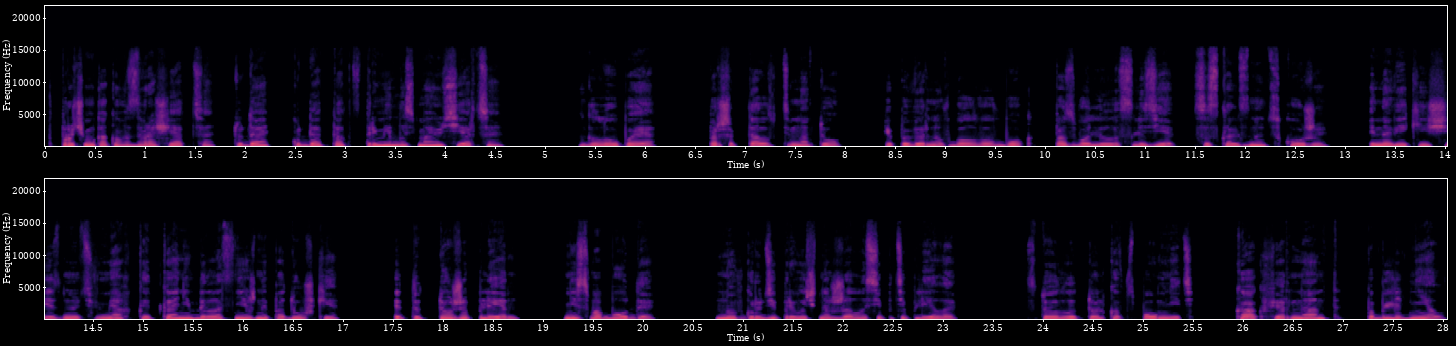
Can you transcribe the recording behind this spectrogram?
Впрочем, как и возвращаться туда, куда так стремилось мое сердце. «Глупая», — прошептала в темноту и, повернув голову в бок, позволила слезе соскользнуть с кожи и навеки исчезнуть в мягкой ткани белоснежной подушки. Это тоже плен, не свобода. Но в груди привычно сжалось и потеплело. Стоило только вспомнить, как Фернанд побледнел,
